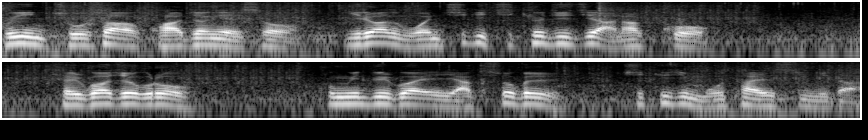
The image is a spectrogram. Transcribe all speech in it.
부인 조사 과정에서 이러한 원칙이 지켜지지 않았고 결과적으로 국민들과의 약속을 지키지 못하였습니다.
